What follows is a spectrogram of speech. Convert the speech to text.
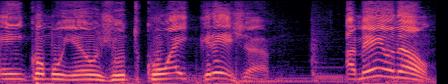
em comunhão junto com a igreja. Amém ou não?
